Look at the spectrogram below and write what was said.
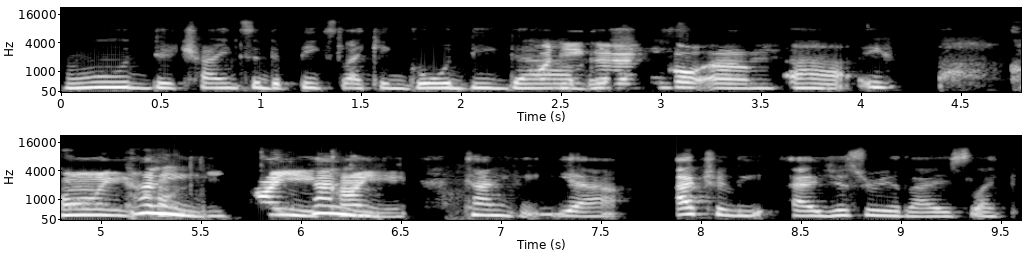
who they're trying to depict like a gold digger. What do you but go- co- um, uh, if. Khanyi, Khanyi, Khanyi. Khanyi. Khanyi, yeah. Actually, I just realized like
